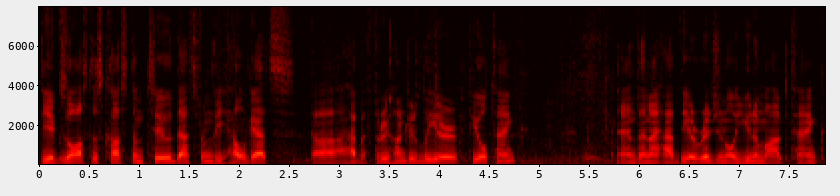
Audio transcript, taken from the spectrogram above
the exhaust is custom too. That's from the Hellgeths. Uh, I have a 300 liter fuel tank, and then I have the original Unimog tank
